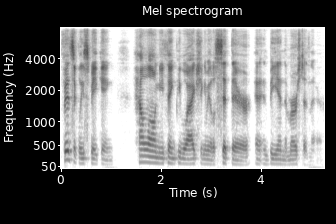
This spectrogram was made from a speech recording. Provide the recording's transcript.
physically speaking, how long do you think people are actually going to be able to sit there and, and be in immersed in there?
